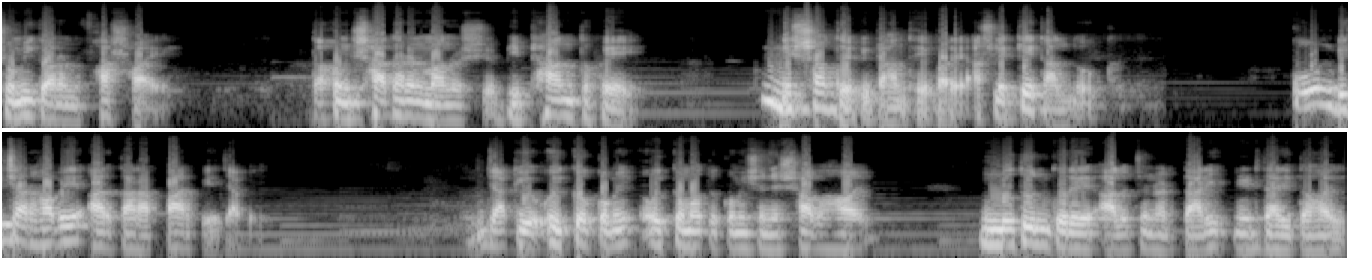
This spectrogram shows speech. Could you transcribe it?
সমীকরণ ফাঁস হয়, তখন সাধারণ মানুষ বিভ্রান্ত হয়ে, নিঃসন্দেহে বিভ্রান্ত হয়ে পড়ে। আসলে কে কার লোক? কোন বিচার হবে আর কারা পার পেয়ে যাবে? জাতীয় ঐক্য কমি- ঐক্যমত কমিশনের সভা হয়। নতুন করে আলোচনার তারিখ নির্ধারিত হয়।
